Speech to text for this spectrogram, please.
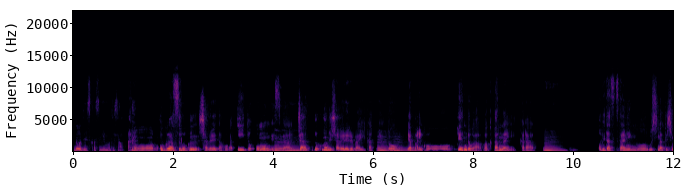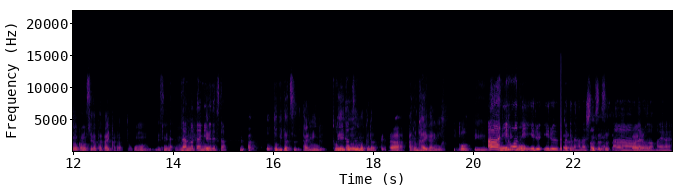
どうですか杉本さん？あの僕はすごく喋れた方がいいと思うんですが、うん。じゃあどこまで喋れればいいかっていうと、うんうんうん。やっぱりこう限度が分かんないからうん、飛び立つタイミングを失ってしまう可能性が高いかなと思うんですね。な。何のタイミングですか？あと飛び立つタイミング。英語が上手くなってからあうん。の海外に行こうっていう、ああ、日本にいるいる時の話ですね。そうそう。そうそう。ああ、はい。なるほど。はいはいはい。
